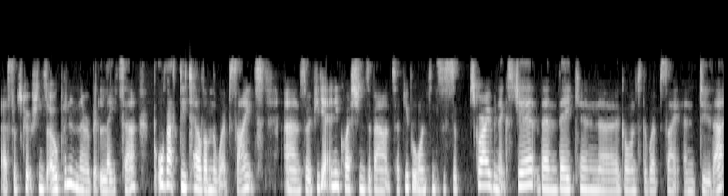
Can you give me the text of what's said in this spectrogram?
uh, subscriptions open and they're a bit later. But all that's detailed on the website. And so if you get any questions about uh, people wanting to subscribe next year, then they can uh, go onto the website and do that.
